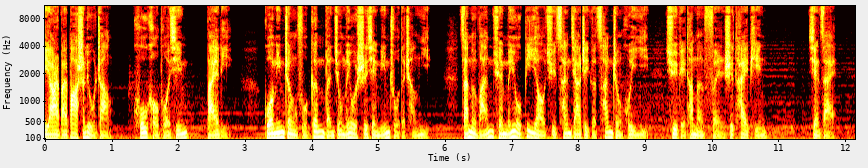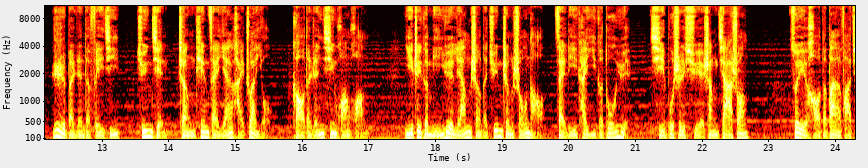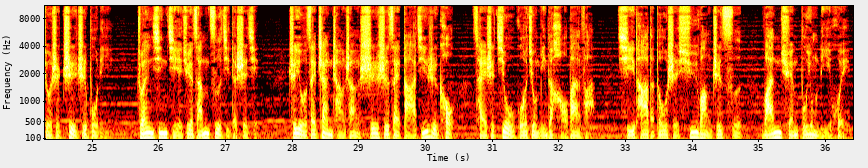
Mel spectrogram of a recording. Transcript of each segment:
第二百八十六章苦口婆心，百里，国民政府根本就没有实现民主的诚意，咱们完全没有必要去参加这个参政会议，去给他们粉饰太平。现在日本人的飞机、军舰整天在沿海转悠，搞得人心惶惶。你这个闽粤两省的军政首脑再离开一个多月，岂不是雪上加霜？最好的办法就是置之不理，专心解决咱们自己的事情。只有在战场上实实在打击日寇，才是救国救民的好办法。其他的都是虚妄之词，完全不用理会。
